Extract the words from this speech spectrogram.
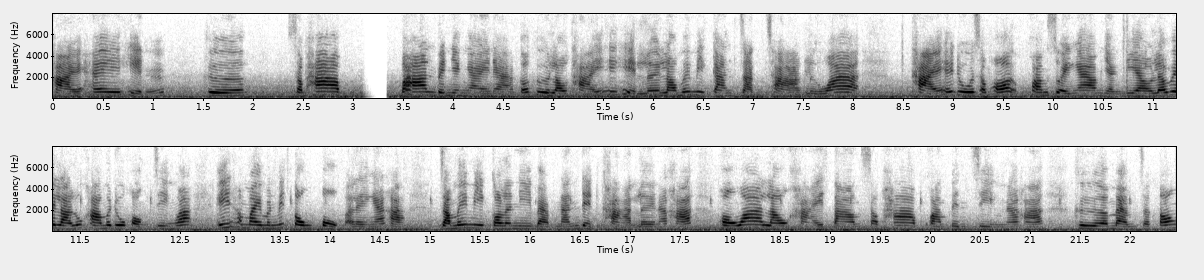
ถ่ายให้เห็นคือสภาพบ้านเป็นยังไงเนี่ยก็คือเราถ่ายให้เห็นเลยเราไม่มีการจัดฉากหรือว่าถ่ายให้ดูเฉพาะความสวยงามอย่างเดียว แล้วเวลาลูกค้ามาดูของจริงว่าเอ๊ะทำไมมันไม่ตรงปกอะไรเงี้ยค่ะ จะไม่มีกรณีแบบนั้นเด็ดขาดเลยนะคะ เพราะว่าเราขายตามสภาพความเป็นจริงนะคะ คือแหม่มจะต้อง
